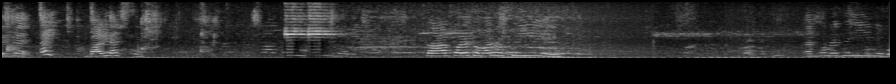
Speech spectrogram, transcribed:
এই যে, এই গাড়ি আসছে। তারপরে তোমার হচ্ছে এখন এই যে ই নিব।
